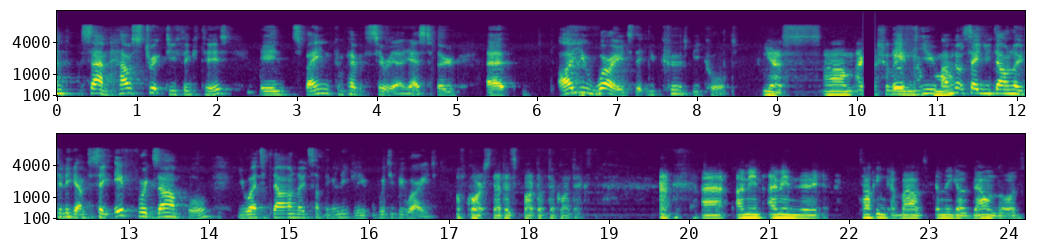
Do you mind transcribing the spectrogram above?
and Sam, how strict do you think it is in Spain compared with Syria? Yes. So, uh, are you worried that you could be caught? Yes. Um, actually, If you, I'm not saying you download illegally. I'm just saying if, for example, you were to download something illegally, would you be worried? Of course, that is part of the context. uh, I mean, I mean, uh, talking about illegal downloads,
